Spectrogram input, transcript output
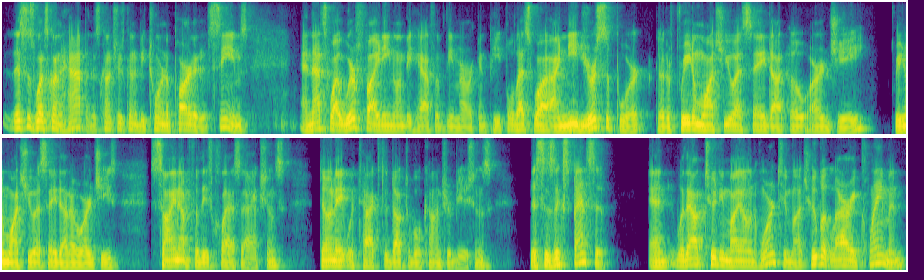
this is what's going to happen. This country is going to be torn apart at its seams. And that's why we're fighting on behalf of the American people. That's why I need your support. Go to freedomwatchusa.org freedomwatchusa.org. Sign up for these class actions. Donate with tax deductible contributions. This is expensive. And without tooting my own horn too much, who but Larry Klayman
